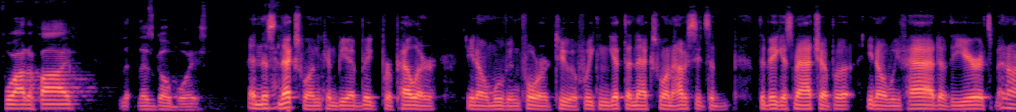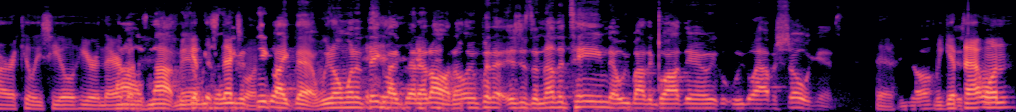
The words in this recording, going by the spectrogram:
four out of five, let, let's go, boys. And this next one can be a big propeller you know, moving forward too. If we can get the next one, obviously it's a, the biggest matchup uh, you know we've had of the year. It's been our Achilles heel here and there. But it's not, man. We, we don't even one. think like that. We don't want to think like that at all. Don't even put it. It's just another team that we about to go out there and we, we go have a show against. Yeah, you know, we get that one.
